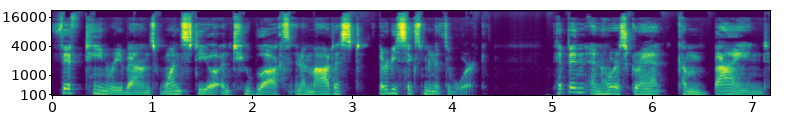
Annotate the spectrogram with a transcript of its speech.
15 rebounds, 1 steal, and 2 blocks in a modest 36 minutes of work. Pippen and Horace Grant combined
